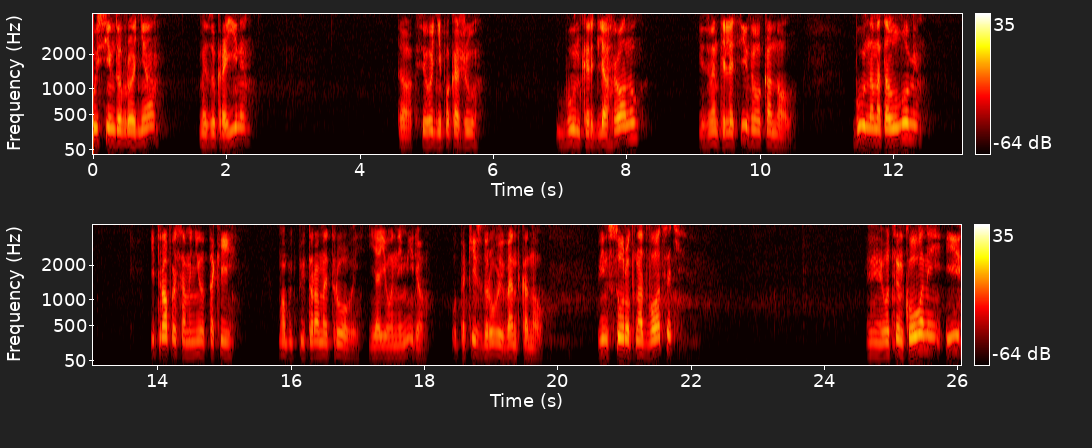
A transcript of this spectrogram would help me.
Усім доброго дня. Ми з України. Так, сьогодні покажу бункер для гранул із вентиляційного каналу. Був на металоломі і трапився мені от такий, мабуть, півтора метровий. Я його не міряв. Отакий здоровий вент-канал. Він 40 на 20. е, Оцинкований і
